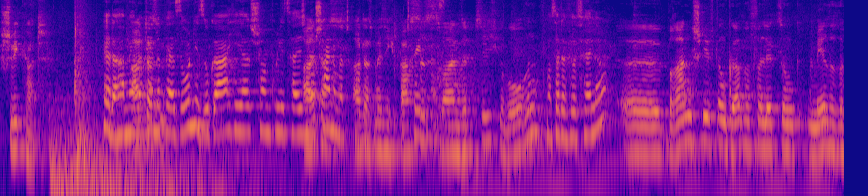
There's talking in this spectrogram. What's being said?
Schwickert. Ja, da haben wir Alters- eine Person, die sogar hier schon polizeiliche Erscheinung Alters, getroffen altersmäßig passt getreten es, ist. 72, geboren. Was hat er für Fälle? Äh, Brand, Stiftung, Körperverletzung, mehrere,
